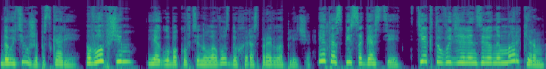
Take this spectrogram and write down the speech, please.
Да уйти уже поскорее. В общем, я глубоко втянула воздух и расправила плечи. Это список гостей. Те, кто выделен зеленым маркером,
